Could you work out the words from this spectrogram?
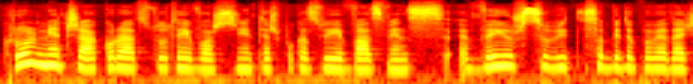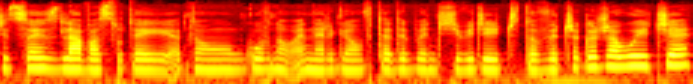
Król Mieczy akurat tutaj właśnie też pokazuje Was, więc Wy już sobie, sobie dopowiadajcie, co jest dla Was tutaj tą główną energią. Wtedy będziecie wiedzieli, czy to Wy czego żałujecie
